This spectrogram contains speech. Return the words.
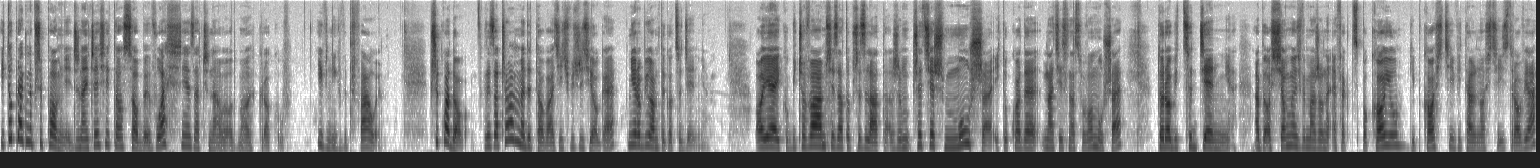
i tu pragnę przypomnieć, że najczęściej te osoby właśnie zaczynały od małych kroków i w nich wytrwały. Przykładowo, gdy zaczęłam medytować i ćwiczyć jogę, nie robiłam tego codziennie. Ojej, biczowałam się za to przez lata, że przecież muszę, i tu kładę nacisk na słowo muszę, to robić codziennie, aby osiągnąć wymarzony efekt spokoju, gibkości, witalności i zdrowia,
